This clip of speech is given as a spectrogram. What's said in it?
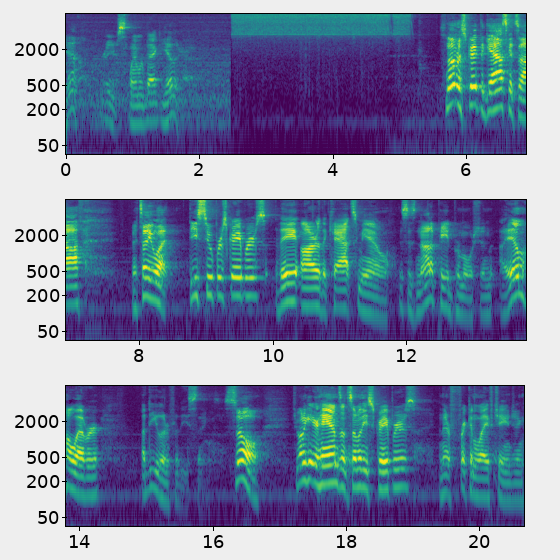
yeah, ready to slam her back together. So now I'm to scrape the gaskets off. I tell you what, these super scrapers, they are the cat's meow. This is not a paid promotion. I am, however, a dealer for these things. So, if you want to get your hands on some of these scrapers, and they're freaking life-changing,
